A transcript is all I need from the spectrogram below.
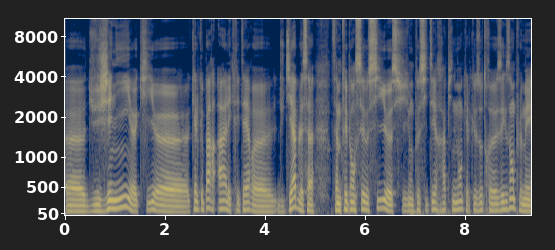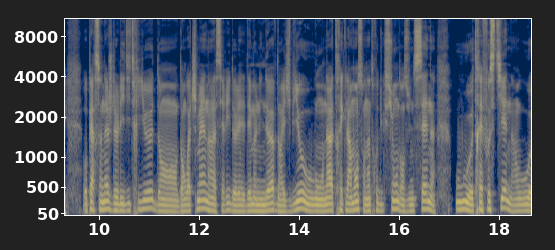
euh, du génie euh, qui quelque part a les critères du diable. Ça, ça me fait penser aussi, si on peut citer rapidement quelques autres exemples, mais au personnage de Lady Trieux dans, Watchmen, hein, la série de Damon Lindelof dans HBO, où on a très clairement son introduction dans une scène où très faustienne, hein, où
